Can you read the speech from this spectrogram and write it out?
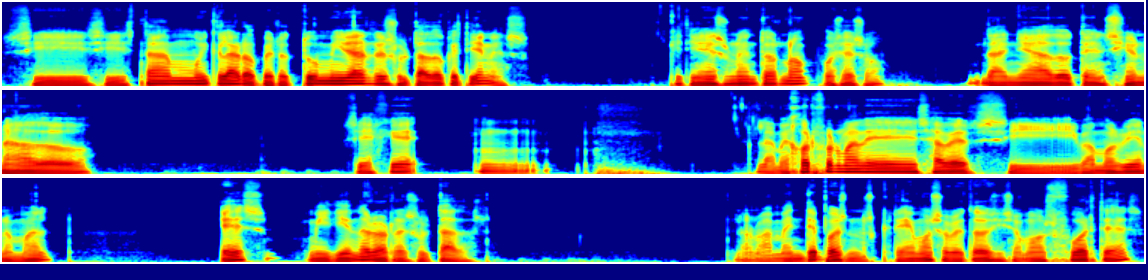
Si, si está muy claro, pero tú mira el resultado que tienes. Que tienes un entorno, pues eso, dañado, tensionado. Si es que mm, la mejor forma de saber si vamos bien o mal es midiendo los resultados. Normalmente pues nos creemos, sobre todo si somos fuertes,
